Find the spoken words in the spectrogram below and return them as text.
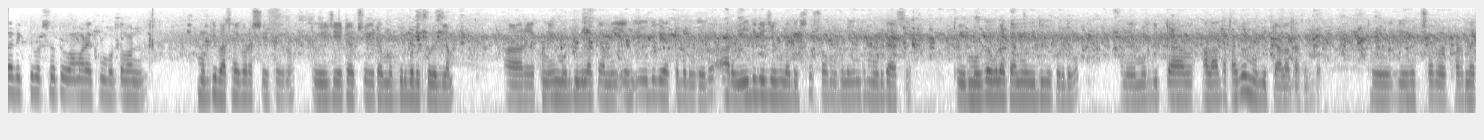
বন্ধুরা দেখতে পাচ্ছ তো আমার এখন বর্তমান মুরগি বাছাই করা শেষ গেলো তো এই যে এটা হচ্ছে, এটা মুরগির বডি করে দিলাম। আর এখন এই মুরগিগুলোকে আমি এই- এইদিকে একটা বোর্ডিং করে দেবো আর এইদিকে যেগুলো দেখছ, সবগুলো কিন্তু মুরগা আছে। তো এই মুরগাগুলোকে আমি ওইদিকে করে দেবো। মানে মুরগিরটা আলাদা থাকবে মুরগিরটা আলাদা থাকবে। তো এই হচ্ছে আমার ফার্মের,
